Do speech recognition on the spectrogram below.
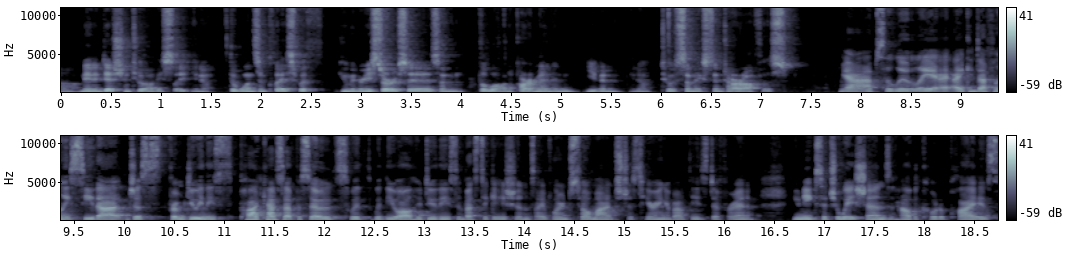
um, in addition to obviously you know the ones in place with human resources and the law department and even you know to some extent our office yeah, absolutely. I, I, can definitely see that just from doing these podcast episodes with with you all who do these investigations. I've learned so much just hearing about these different unique situations and how the code applies.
